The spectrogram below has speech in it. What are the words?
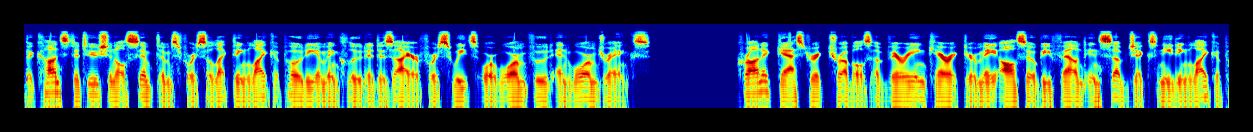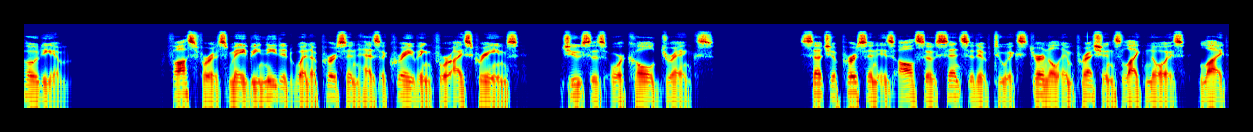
The constitutional symptoms for selecting lycopodium include a desire for sweets or warm food and warm drinks. Chronic gastric troubles of varying character may also be found in subjects needing lycopodium. Phosphorus may be needed when a person has a craving for ice creams, juices or cold drinks. Such a person is also sensitive to external impressions like noise, light,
